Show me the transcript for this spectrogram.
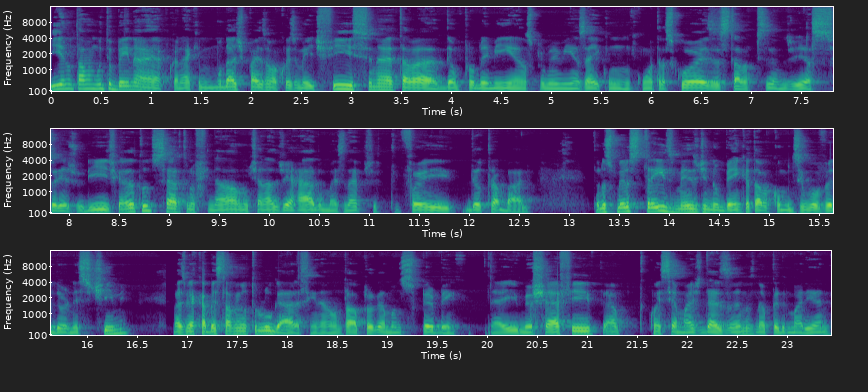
e eu não estava muito bem na época, né? Que mudar de país é uma coisa meio difícil, né? Tava, deu um probleminha, uns probleminhas aí com, com outras coisas, estava precisando de assessoria jurídica, era tudo certo no final, não tinha nada de errado, mas né, foi, deu trabalho. Então nos primeiros três meses de Nubank eu estava como desenvolvedor nesse time, mas minha cabeça estava em outro lugar, assim, né? Eu não estava programando super bem. Aí meu chefe, conhecia há mais de 10 anos, né? O Pedro Mariano,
